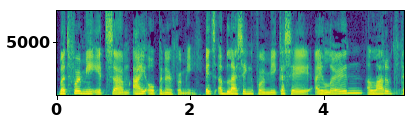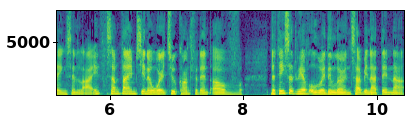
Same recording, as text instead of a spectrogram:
But for me, it's um eye opener for me. It's a blessing for me kasi I learn a lot of things in life. Sometimes, you know, we're too confident of the things that we have already learned, sabi natin na,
